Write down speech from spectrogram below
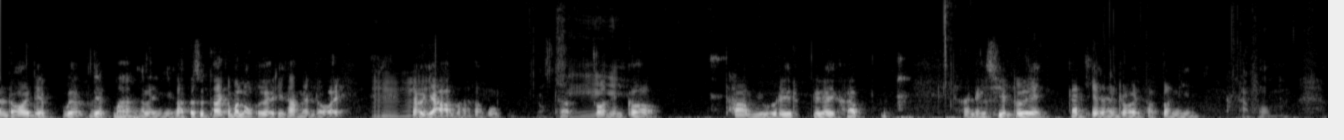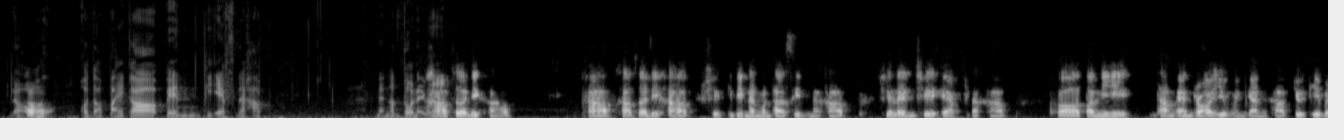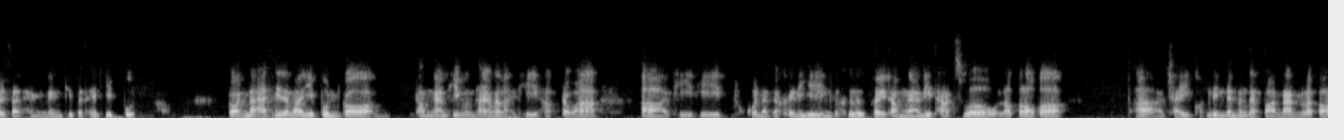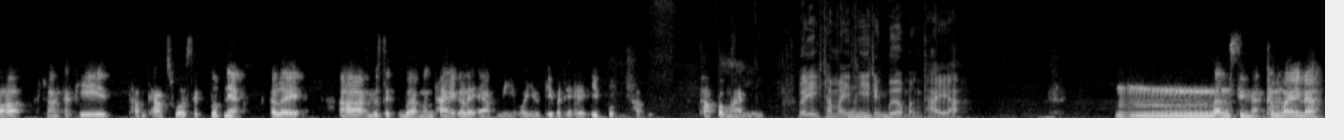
Android Dev Web Dev มั่งอะไรอย่างนี้ครับ แต่สุดท้ายก็มาลงเอยที่ทำ Android อืมยาวๆมาครับผมโอเคครับ ตอนนี้ก็ทำอยู่เรื่อยๆครับหาเลี้ยงชีพด้วยการเขียน Android ครับตอนนี้ ครับผม เดี๋ยวครับคนต่อไปก็เป็น PF นะครับแนะนำตัวหน่อยคพี่รับ สวัสดีครับ ครับครับ สวัสดีครับ ชื่อกิตินันท์วันทาสินนะครับ ชื่อเล่นชื่อ F นะครับ ก็ตอนนี้ทำ Android อยู่เหมือนกันครับ อยู่ที่บริษัทแห่งหนึ่งที่ประเทศญี่ปุ่นครับ ก่อนหน้าที่จะมาญี่ปุ่นก็ทำงานที่เมืองไทยมาหลายที่ครับ แต่ว่าอ่าที่ที่ทุกคนอาจจะเคยได้ยินก็คือเคยทำงานที่ Tax World แล้วก็เราก็อ่าใช้ Kotlin กันตั้งแต่ตอนนั้น แล้วก็หลังจากที่ทำ Tax World เสร็จปุ๊บเนี่ยก็เลยอ่ารู้สึกเบื่อเมืองไทยก็เลยแอบหนีมาอยู่ที่ประเทศญี่ปุ่นครับครับประมาณนี้เฮ้ยทำไมพี่อืมถึงเบื่อเมืองไทยอะ อืม นั่นสินะทำไมนะ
